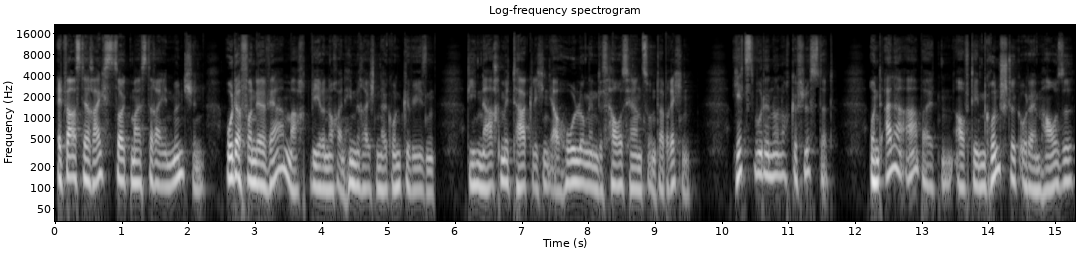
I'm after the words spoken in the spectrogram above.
etwa aus der Reichszeugmeisterei in München oder von der Wehrmacht wäre noch ein hinreichender Grund gewesen, die nachmittaglichen Erholungen des Hausherrn zu unterbrechen. Jetzt wurde nur noch geflüstert und alle Arbeiten auf dem Grundstück oder im Hause,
